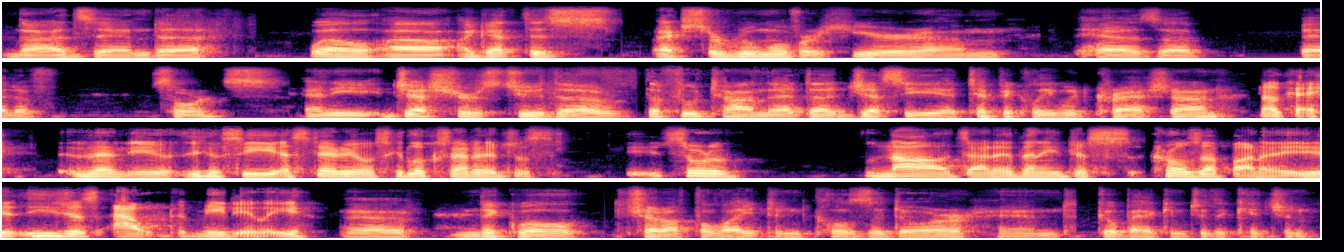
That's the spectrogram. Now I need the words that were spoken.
nods and, uh, well, uh, I got this extra room over here. Um, it has a bed of sorts, and he gestures to the the futon that uh, Jesse uh, typically would crash on. Okay. And then you you see Asterios. He looks at it, just sort of nods at it. Then he just curls up on it. He's just out immediately. Uh, Nick will shut off the light and close the door and go back into the kitchen.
